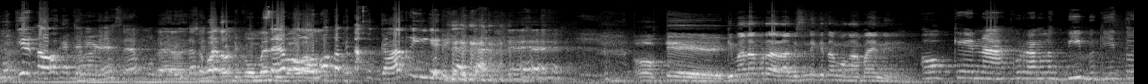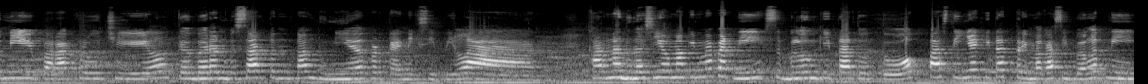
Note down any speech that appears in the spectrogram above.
Mungkin oh oke jadi deh saya mau garing Ya, tapi siapa kan tahu di komen saya di mau ngomong tapi takut garing jadi nggak jadi deh. Oke, gimana Pra? Habis ini kita mau ngapain nih? Oke, nah kurang lebih begitu nih para krucil gambaran besar tentang dunia perteknik sipilan. Karena durasi yang makin mepet nih, sebelum kita tutup, pastinya kita terima kasih banget nih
